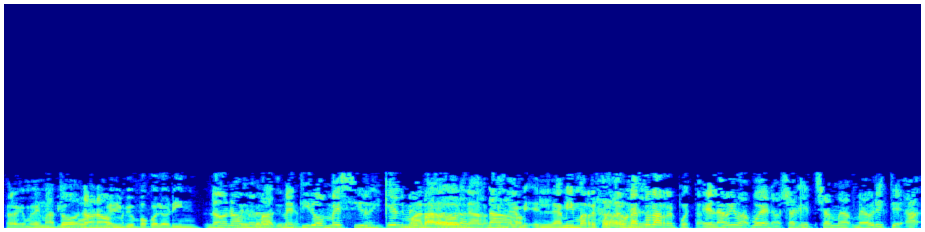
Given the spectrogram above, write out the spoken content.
Para que me, me mató, un, no, no. Me un poco el orín. No, no, me, tiró Messi, Riquelme, Maradona. Maradona no. en, la, en, la, misma respuesta, en una sola respuesta. En la misma, bueno, ya que ya me, me abriste, a,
